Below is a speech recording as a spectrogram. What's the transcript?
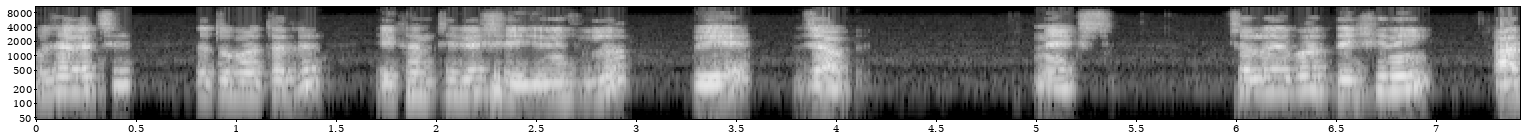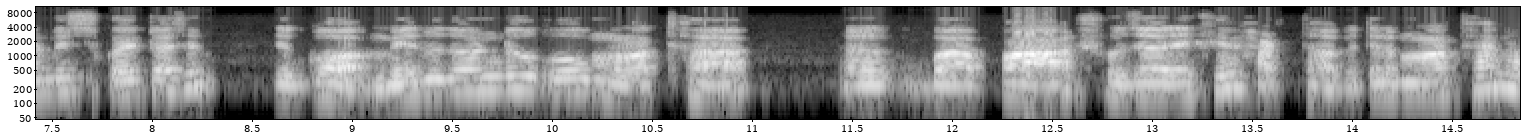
বোঝা গেছে? তো তোমরা তাহলে এখান থেকে সেই জিনিসগুলো পেয়ে যাবে। নেক্সট চলো এবার দেখে নিই আর বেশ কয়েকটা আছে। যে গ, মেরুদণ্ড ও মাথা বা পা সোজা রেখে হাঁটতে হবে। তাহলে মাথা না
